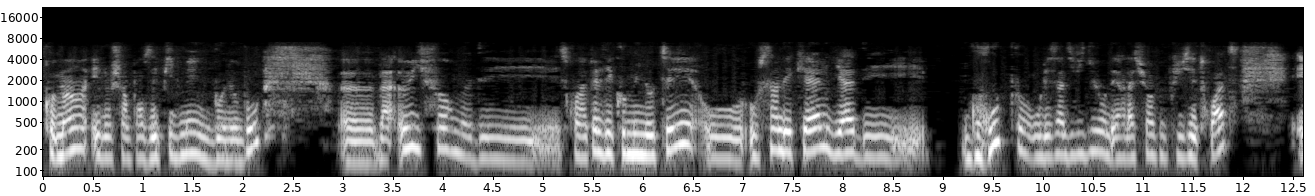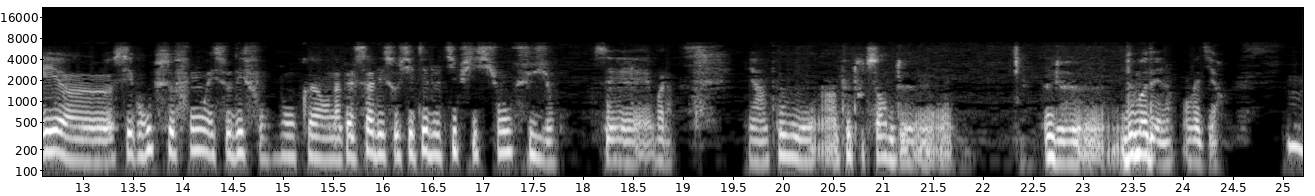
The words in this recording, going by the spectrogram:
commun et le chimpanzé pygmée ou bonobo. bah, eux ils forment des ce qu'on appelle des communautés au, au sein desquelles il y a des groupes où les individus ont des relations un peu plus étroites et euh, ces groupes se font et se défont. Donc euh, on appelle ça des sociétés de type fission fusion. C'est voilà, il y a un peu un peu toutes sortes de de, de modèles, on va dire. Hmm.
